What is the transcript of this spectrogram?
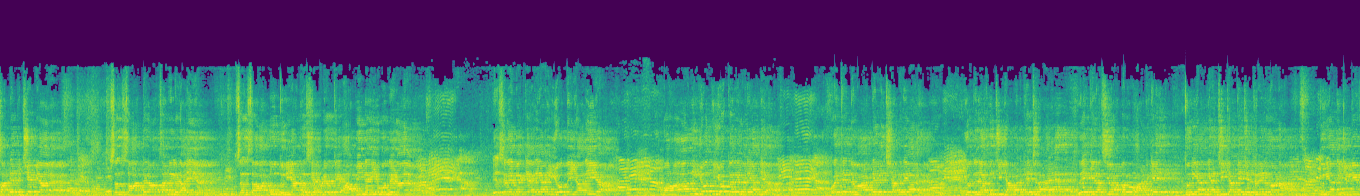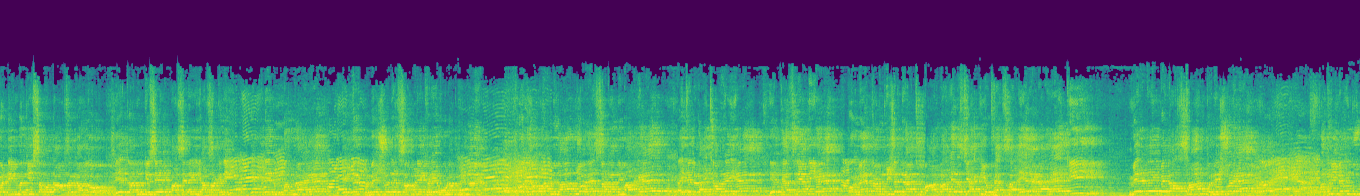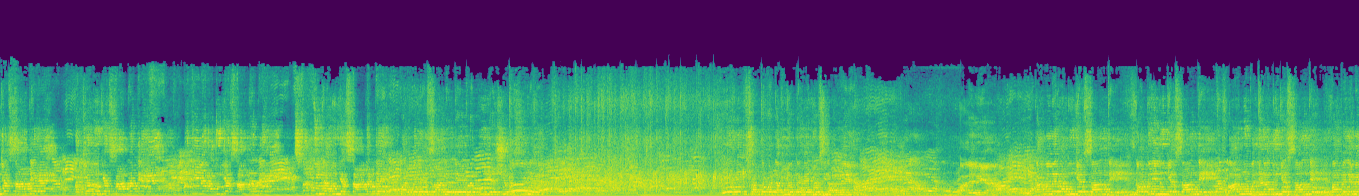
ਸਾਡੇ ਪਿੱਛੇ ਪਿਆ ਹੈ। ਸੰਸਾਰ ਦੇ ਨਾਲ ਸਾਡੀ ਲੜਾਈ ਹੈ। ਸੰਸਾਰ ਨੂੰ ਦੁਨੀਆ ਨੂੰ ਅਸੀਂ ਆਪਣੇ ਉੱਤੇ ਹਾਵੀ ਨਹੀਂ ਹੋਣ ਦੇਣਾ ਹੈ। ਇਸ ਲਈ ਮੈਂ ਕਹਿ ਰਿਹਾ ਯੁੱਧ ਜਾਰੀ ਆ ਮਹਾਨ ਯੁੱਧ ਜੋ ਕਦੇ ਲੜਿਆ ਗਿਆ। ਉਹ ਇੱਥੇ ਦਿਮਾਗ ਦੇ ਵਿੱਚ ਚੱਲ ਰਿਹਾ ਹੈ। ਯੁੱਧ ਨੇ ਆਦੀ ਚੀਜ਼ਾਂ ਵੱਲ ਖਿੱਚਦਾ ਹੈ। ਲੇਕਿਨ ਅਸੀਂ ਉਹਨਾਂ ਵੱਲੋਂ ਹਟ ਕੇ ਦੁਨੀਆ ਦੀਆਂ ਚੀਜ਼ਾਂ ਤੇ ਜਿੱਤ ਨਹੀਂ ਲਗਾਉਣਾ। ਦੁਨੀਆ ਦੀ ਜਿੱਡੀ ਵੱਡੀ ਮਰਜ਼ੀ ਸਫਲਤਾ सांगटे पर बड़ा युद्ध है। जो सिखाने हालेलुया। काम मेरा दूजे शांत नौकरी दूजे स्थान बाहर नु भजना दूजे से पर पहले मैं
